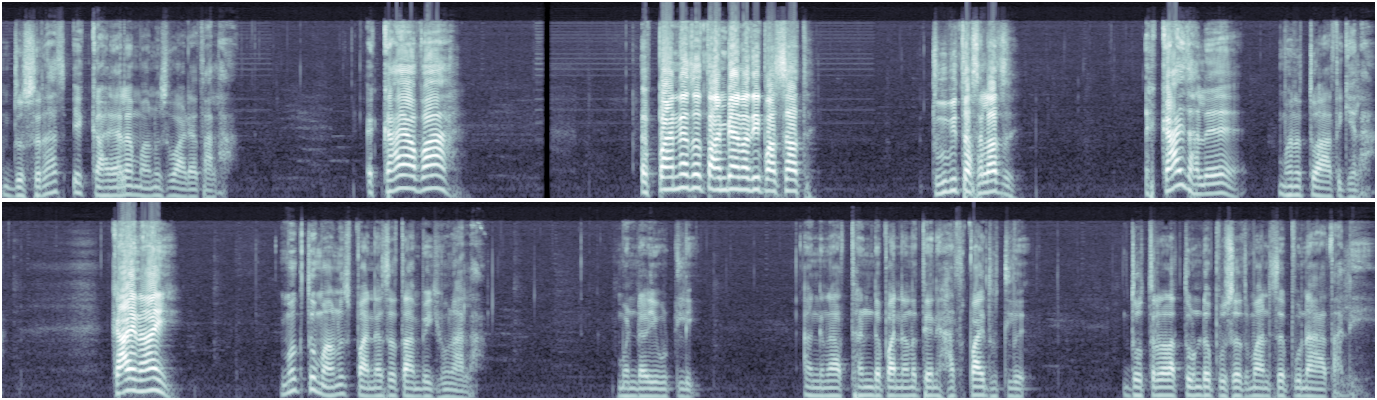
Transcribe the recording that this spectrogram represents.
दुसराच एक काळ्याला माणूस वाड्यात आला. काय आबा? पाण्याचं तांब्या नदी पाचात तू बी तसलाच. काय झालं? म्हणत तो आत गेला. काय नाही. मग तो माणूस पाण्याचं तांबे घेऊन आला. मंडळी उठली. अंगणात थंड पाण्यानं त्याने हातपाय धुतलं. धोत्राला तोंड पुसत माणसं पुन्हा आत आली.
